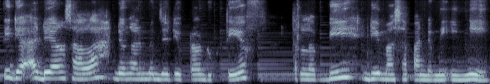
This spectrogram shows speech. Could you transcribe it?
tidak ada yang salah dengan menjadi produktif, terlebih di masa pandemi ini.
